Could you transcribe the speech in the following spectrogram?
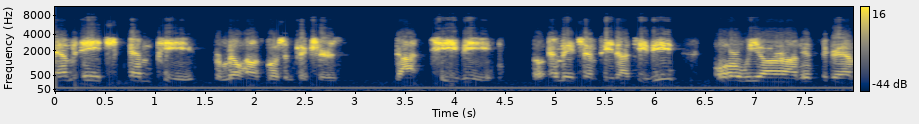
MHMP for Millhouse Motion Pictures dot TV. So MHMP dot TV, or we are on Instagram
